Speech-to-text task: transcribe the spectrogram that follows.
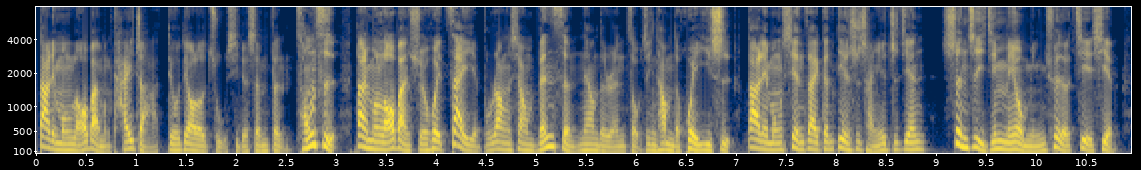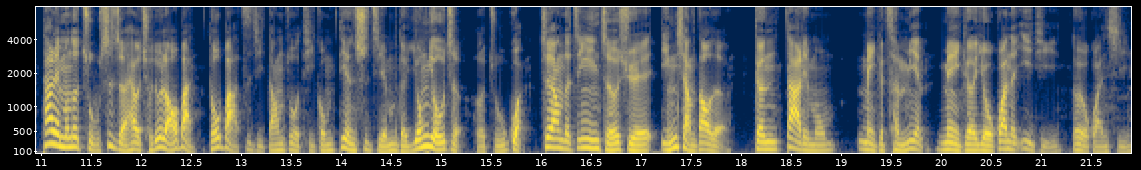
大联盟老板们开闸，丢掉了主席的身份。从此，大联盟老板学会再也不让像 Vincent 那样的人走进他们的会议室。大联盟现在跟电视产业之间，甚至已经没有明确的界限。大联盟的主事者还有球队老板都把自己当作提供电视节目的拥有者和主管。这样的经营哲学影响到的。跟大联盟每个层面、每个有关的议题都有关系。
